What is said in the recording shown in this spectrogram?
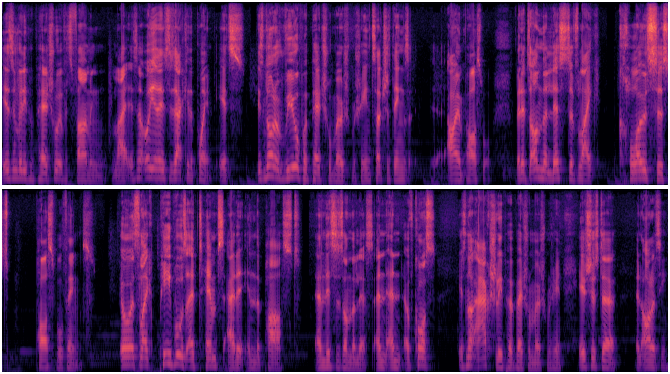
isn't really perpetual if it's farming light. It's not. Oh yeah, that's exactly the point. It's it's not a real perpetual motion machine. Such a things are impossible. But it's on the list of like closest possible things. Or it's like people's attempts at it in the past, and this is on the list. And and of course, it's not actually perpetual motion machine. It's just a an oddity.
